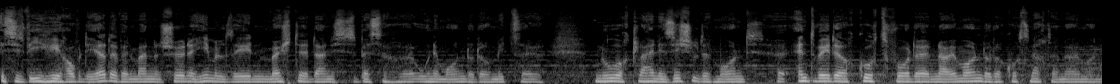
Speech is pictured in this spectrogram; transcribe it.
es ist wie hier auf der Erde, wenn man einen schönen Himmel sehen möchte, dann ist es besser äh, ohne Mond oder mit äh, nur kleine Sichel des Mond, äh, entweder kurz vor der Neumond oder kurz nach der Neumond.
